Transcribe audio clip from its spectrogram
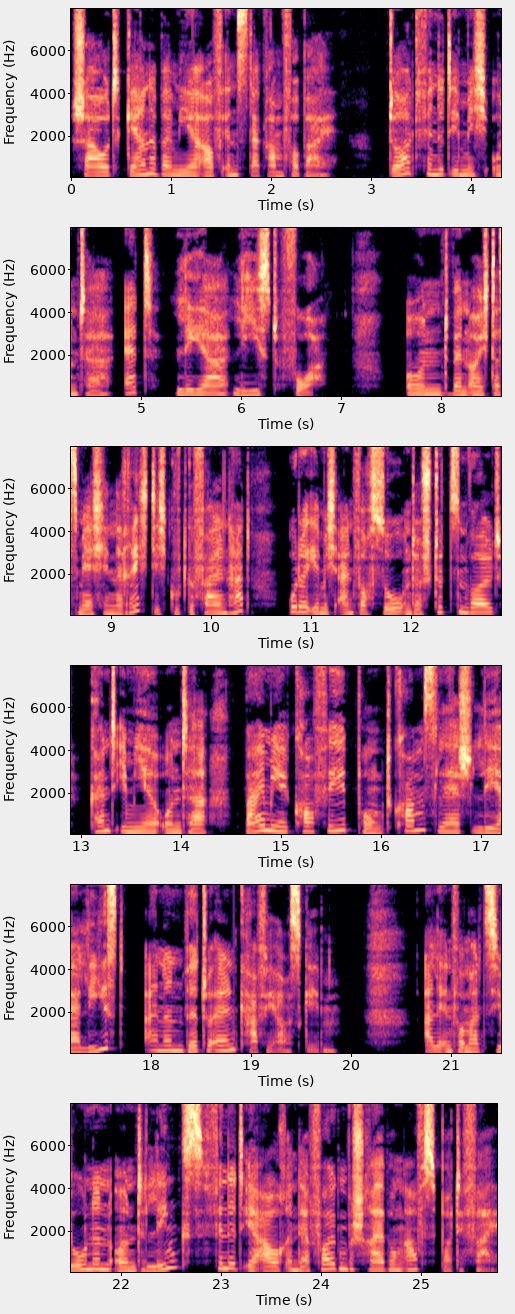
schaut gerne bei mir auf Instagram vorbei. Dort findet ihr mich unter @lea liest vor. Und wenn euch das Märchen richtig gut gefallen hat oder ihr mich einfach so unterstützen wollt, könnt ihr mir unter buymeacoffee.com slash lealiest einen virtuellen Kaffee ausgeben. Alle Informationen und Links findet ihr auch in der Folgenbeschreibung auf Spotify.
